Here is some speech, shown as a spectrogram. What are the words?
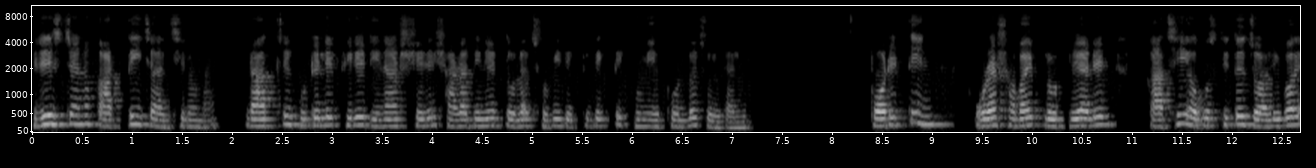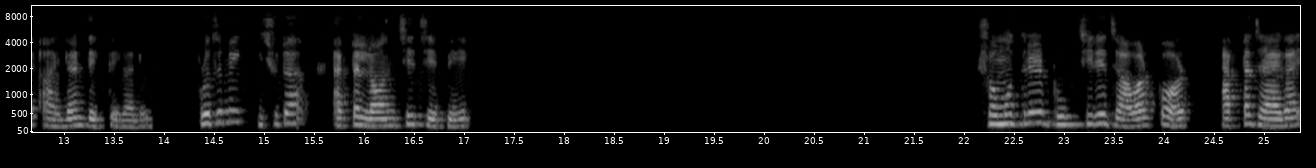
রেস যেন কাটতেই চাইছিল না। রাত্রে হোটেলে ফিরে ডিনার সেরে সারাদিনের তোলা ছবি দেখতে দেখতে ঘুমিয়ে পড়ল চৈতালি। পরের দিন ওরা সবাই প্লোটব্রেয়ারের কাছেই অবস্থিত জলিবয় আইল্যান্ড দেখতে গেল। প্রথমে কিছুটা একটা লঞ্চে চেপে সমুদ্রের বুক চিরে যাওয়ার পর একটা জায়গায়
